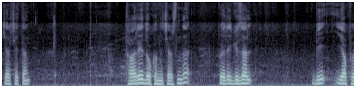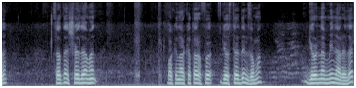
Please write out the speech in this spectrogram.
Gerçekten tarihi dokunun içerisinde böyle güzel bir yapı. Zaten şöyle hemen Bakın arka tarafı gösterdiğim zaman görünen minareler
